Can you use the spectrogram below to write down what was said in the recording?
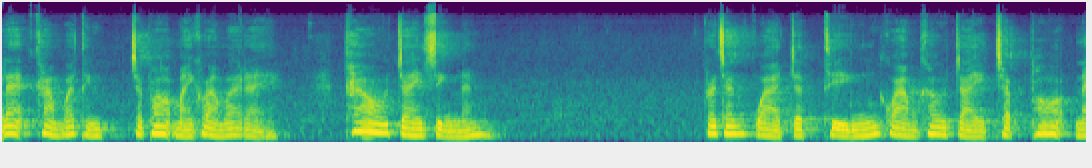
และคำว่าถึงเฉพาะหมายความว่าอะไร เข้าใจสิ่งนั้น เพราะฉันกว่าจะถึงความเข้าใจเฉพาะใน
